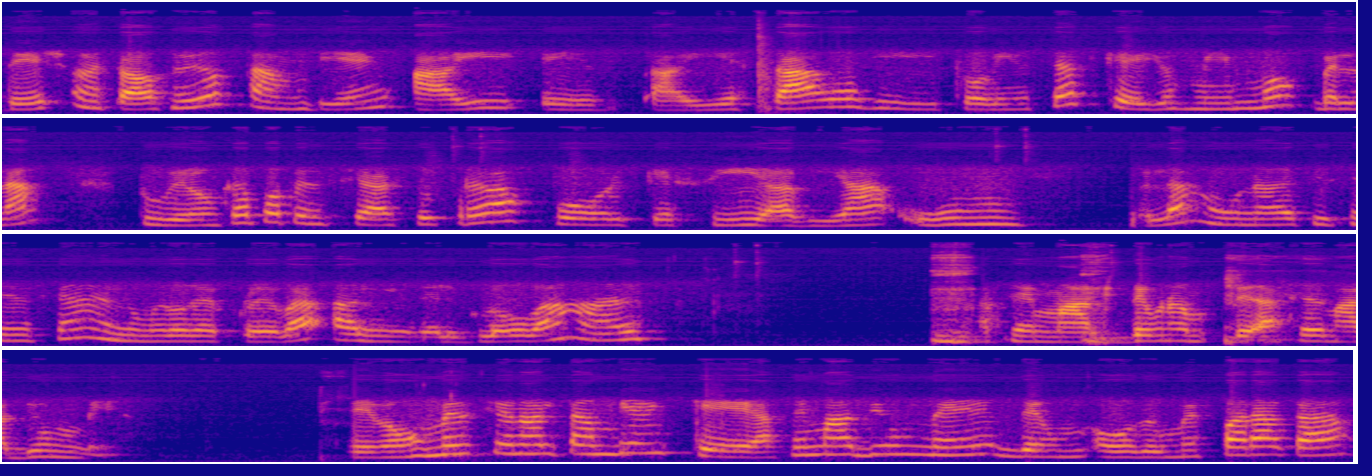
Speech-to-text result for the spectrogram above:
de hecho en Estados Unidos también hay, eh, hay estados y provincias que ellos mismos, ¿verdad? tuvieron que potenciar sus pruebas porque sí había un, ¿verdad? una deficiencia en el número de pruebas a nivel global hace más de, una, de hace más de un mes. Debemos mencionar también que hace más de un mes de o de un mes para acá,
